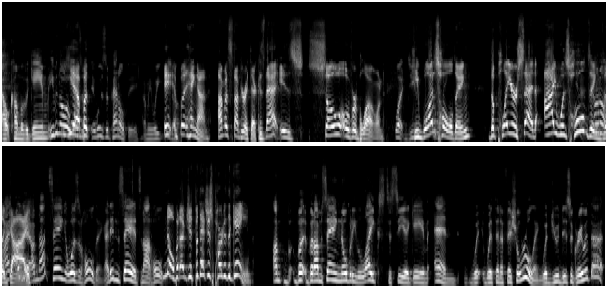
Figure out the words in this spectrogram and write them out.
outcome of a game even though it Yeah, was a- but- it was a penalty I mean we you It- but hang on, I'm going to stop you right there because that is so overblown. what do he was holding. The player said, "I was holding No, no, the I- guy." okay, I'm not saying it wasn't holding. I didn't say it's not holding. no, but I'm just, but that's just part of the game. Um, but but I'm saying nobody likes to see a game end wi- with an official ruling. Would you disagree with that?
